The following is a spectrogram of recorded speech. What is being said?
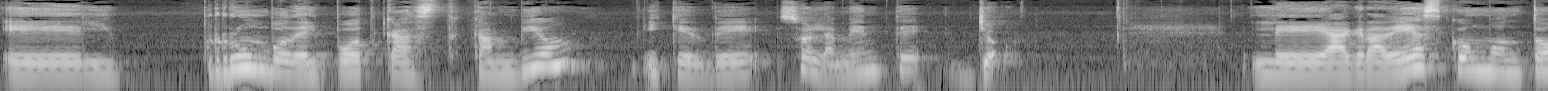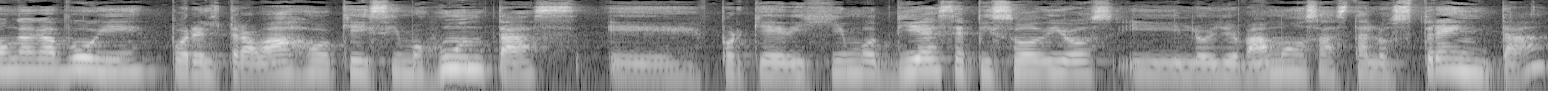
el rumbo del podcast cambió y quedé solamente yo. Le agradezco un montón a Gabugi por el trabajo que hicimos juntas, eh, porque dijimos 10 episodios y lo llevamos hasta los 30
